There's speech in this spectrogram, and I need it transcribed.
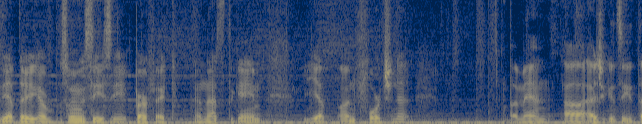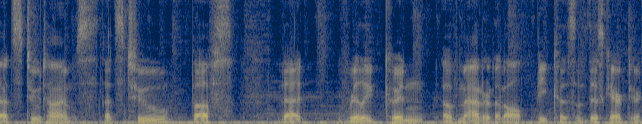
Yep, there you go. Swing with CC. Perfect. And that's the game. Yep, unfortunate. But man, uh, as you can see, that's two times. That's two buffs that really couldn't have mattered at all because of this character,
